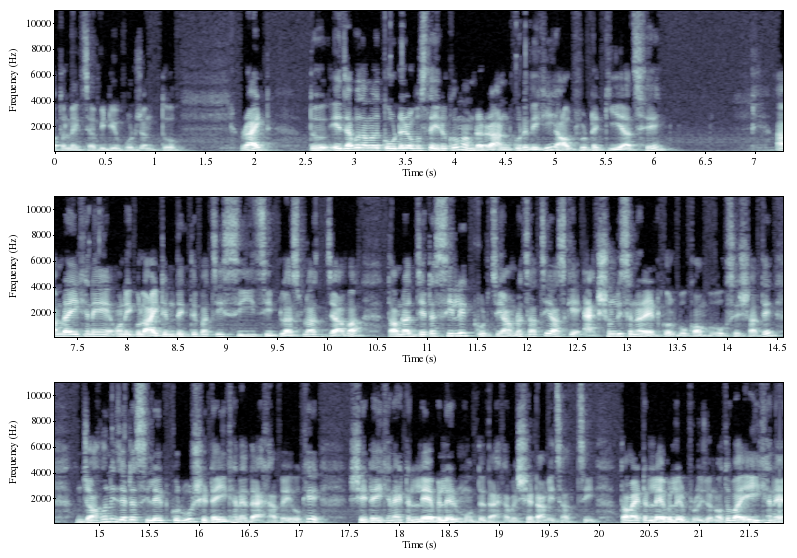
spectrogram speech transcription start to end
গত লেকচার ভিডিও পর্যন্ত রাইট তো এ যাবৎ আমাদের কোডের অবস্থা এরকম, আমরা রান করে দেখি আউটপুটটা কী আছে। আমরা এখানে অনেকগুলো আইটেম দেখতে পাচ্ছি C C plus plus Java তো আমরা যেটা সিলেক্ট করছি, আমরা চাচ্ছি আজকে অ্যাকশন লিসেনার এড করব কম্বো বক্সের সাথে। যখনই যেটা সিলেক্ট করব সেটা এখানে দেখাবে ওকে সেটা এখানে একটা লেভেলের মধ্যে দেখাবে, সেটা আমি চাচ্ছি। তো আমার একটা লেভেলের প্রয়োজন, অথবা এইখানে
